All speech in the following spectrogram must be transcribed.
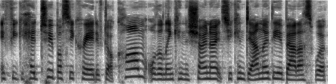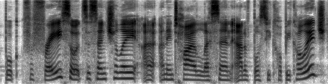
if you head to bossycreative.com or the link in the show notes, you can download the About Us workbook for free. So, it's essentially a, an entire lesson out of Bossy Copy College,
